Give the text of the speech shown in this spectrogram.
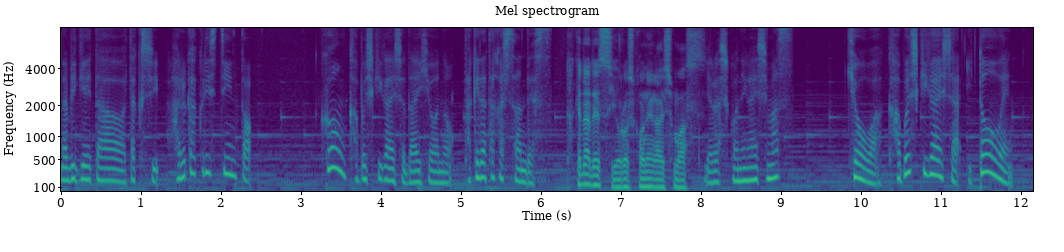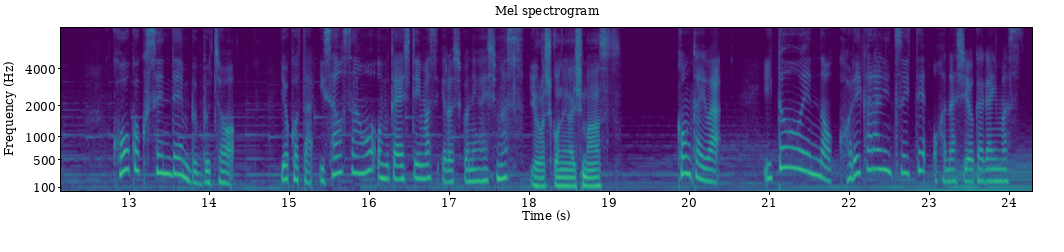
ナビゲーターは私はるかクリスティンとクオン株式会社代表の武田隆さんです。武田です。よろしくお願いします。よろしくお願いします。今日は株式会社伊藤園広告宣伝部部長横田勲さんをお迎えしています。よろしくお願いします。よろしくお願いします。今回は伊藤園のこれからについてお話を伺います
